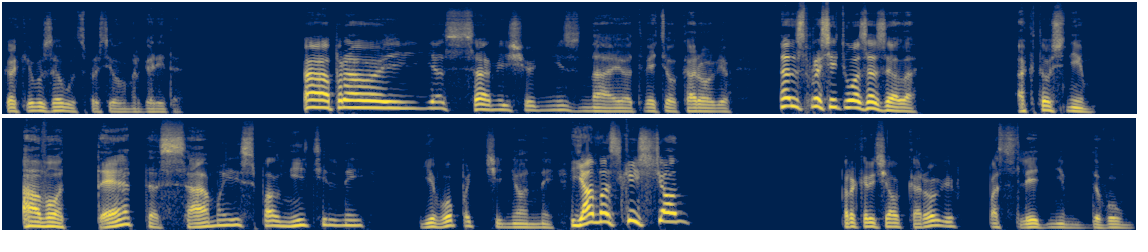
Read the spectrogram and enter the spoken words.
«Как его зовут?» — спросила Маргарита. «А, право, я сам еще не знаю», — ответил Коровьев. «Надо спросить у Азазела». «А кто с ним?» «А вот это самый исполнительный его подчиненный. Я восхищен!» — прокричал Коровьев последним двум.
